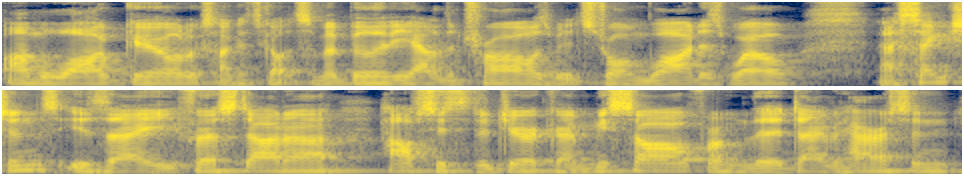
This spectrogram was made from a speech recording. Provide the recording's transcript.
I'm a wild girl. Looks like it's got some ability out of the trials, but it's drawn wide as well. Uh, Sanctions is a first starter, half sister to Jericho Missile from the David Harrison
